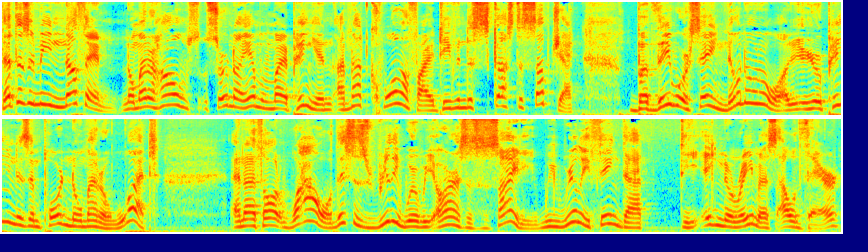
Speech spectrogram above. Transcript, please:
That doesn't mean nothing. No matter how certain I am of my opinion, I'm not qualified to even discuss the subject. But they were saying, no, no, no, your opinion is important no matter what. And I thought, wow, this is really where we are as a society. We really think that the ignoramus out there,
